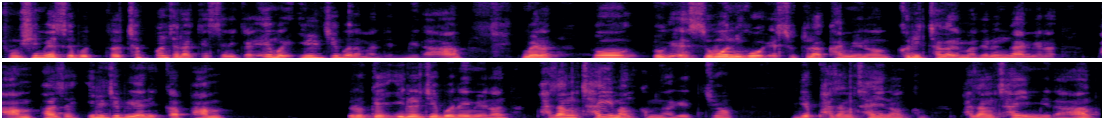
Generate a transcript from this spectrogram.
중심에서부터 첫 번째라 했으니까 M을 1 집어넣으면 됩니다. 그러면 또 여기 S1이고 S2라 하면은 거리차가 얼마 되는가 하면은 반파장 1 집이니까 반 이렇게 1을 집어내면은 파장 차이만큼 나겠죠. 이게 파장 차이만큼 파장 차이입니다.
